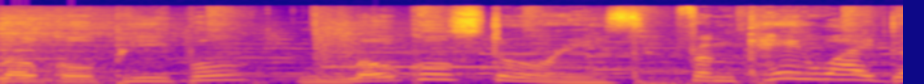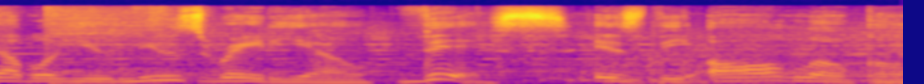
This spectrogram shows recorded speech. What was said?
Local people, local stories. From KYW News Radio, this is the All Local.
